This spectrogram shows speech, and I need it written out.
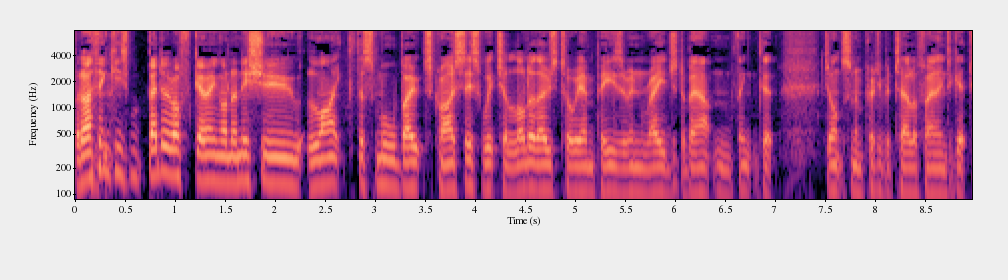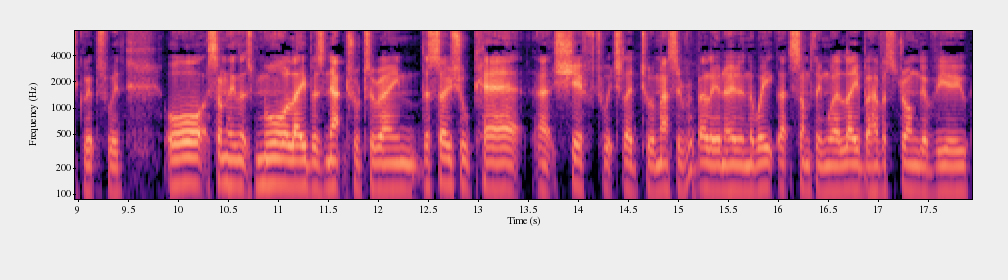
but I think he's better off going on an issue like the small boats crisis, which a lot of those Tory MPs are enraged about and think that Johnson and Priti Patel are failing to get to grips with, or something that's more Labour's natural terrain, the social care uh, shift, which led to a massive rebellion earlier in the week. That's something where Labour have a stronger view,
